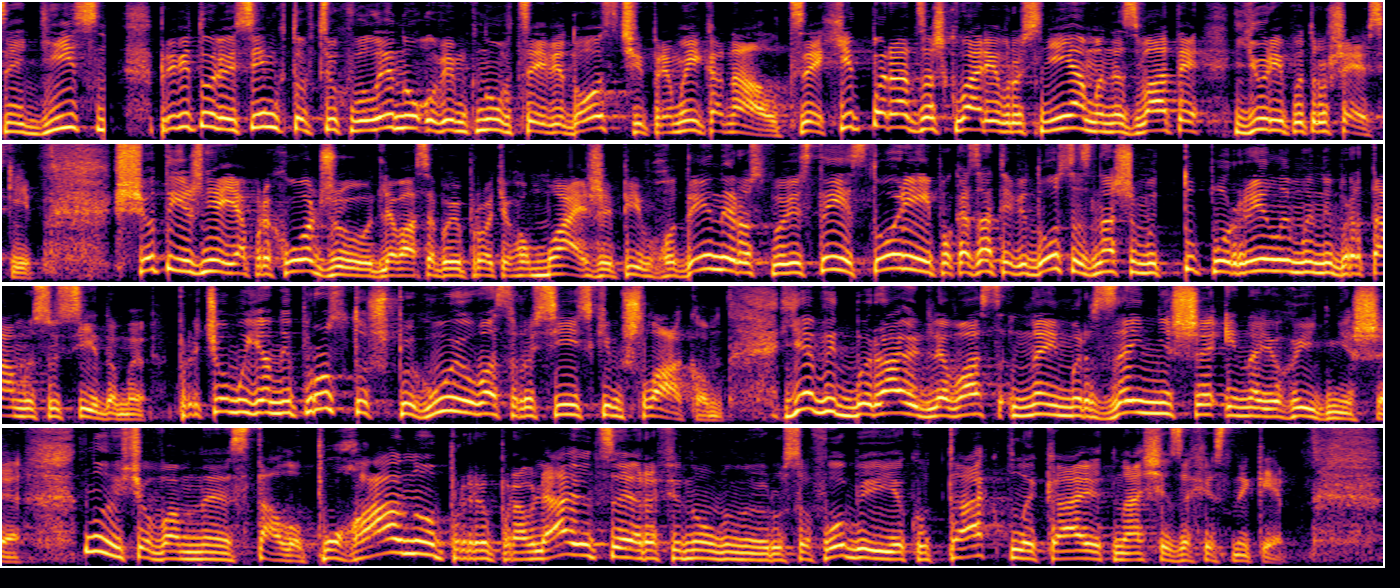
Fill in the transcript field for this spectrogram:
Це дійсно. Привітулю всім, хто в цю хвилину увімкнув цей відос чи прямий канал. Це хіт парад зашкварів Русні. А мене звати Юрій Петрушевський. Щотижня я приходжу для вас, аби протягом майже півгодини розповісти історії і показати відоси з нашими тупорилими небратами-сусідами. Причому я не просто шпигую вас російським шлаком. Я відбираю для вас наймерзенніше і найогидніше. Ну і щоб вам не стало погано, приправляю це рафінованою русофобією, яку так плекають наші захисники.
